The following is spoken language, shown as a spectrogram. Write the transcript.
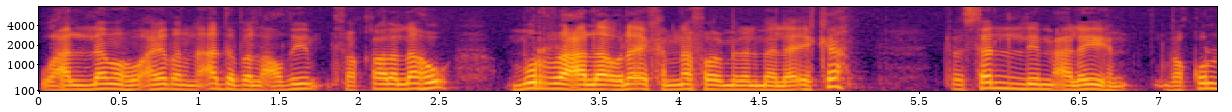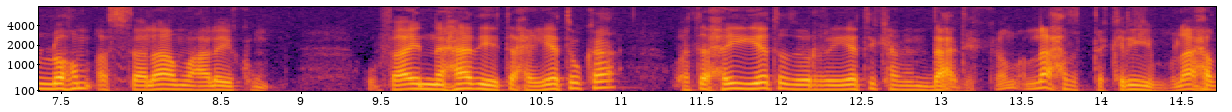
وعلمه أيضا الأدب العظيم فقال له مر على أولئك النفر من الملائكة فسلم عليهم وقل لهم السلام عليكم فإن هذه تحيتك وتحية ذريتك من بعدك. لاحظ التكريم لاحظ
